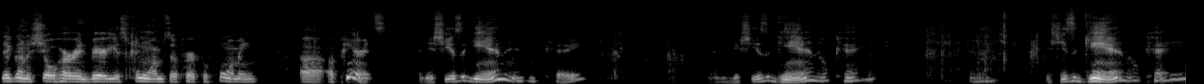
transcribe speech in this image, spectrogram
they're going to show her in various forms of her performing uh, appearance. And here she is again. Okay. And here she is again. Okay. And Here she's again. Okay.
